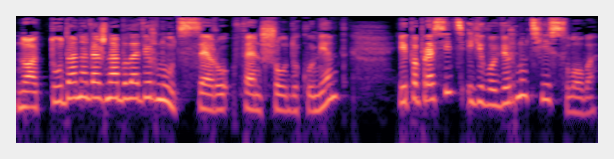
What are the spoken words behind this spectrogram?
Но оттуда она должна была вернуть сэру Фэншоу документ и попросить его вернуть ей слово.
